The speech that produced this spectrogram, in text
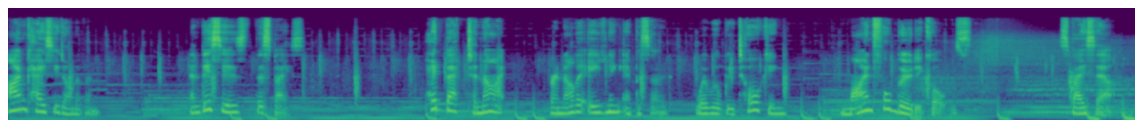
I'm Casey Donovan and this is The Space. Head back tonight for another evening episode where we'll be talking mindful booty calls. Space out.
